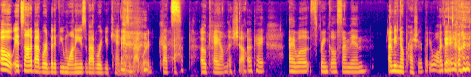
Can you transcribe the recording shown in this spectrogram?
Oh, it's not a bad word, but if you want to use a bad word, you can use a bad word. That's Crap. okay on this show. Okay. I will sprinkle some in. I mean, no pressure, but you're welcome Okay. to.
